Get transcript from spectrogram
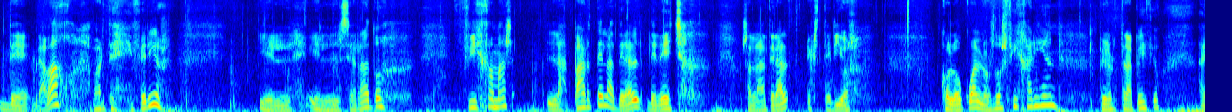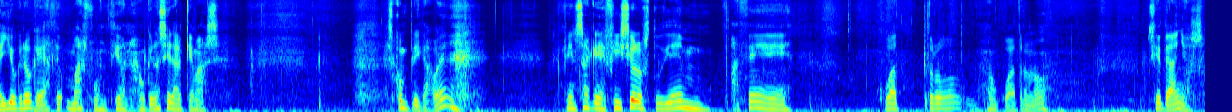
de, abajo, la parte inferior. Y el, el serrato fija más la parte lateral derecha, o sea, lateral exterior. Con lo cual los dos fijarían, pero el trapecio ahí yo creo que hace más función, aunque no será el que más. Es complicado, ¿eh? Piensa que fisio lo estudié hace cuatro, no, cuatro no, siete años.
